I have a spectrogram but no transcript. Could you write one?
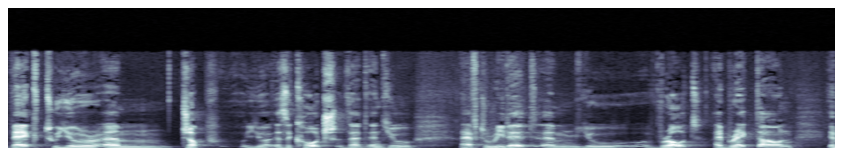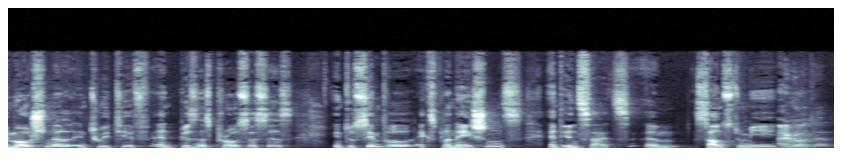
back to your um, job your, as a coach. That and you, I have to read it. Um, you wrote, "I break down emotional, intuitive, and business processes into simple explanations and insights." Um, sounds to me, I wrote that.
